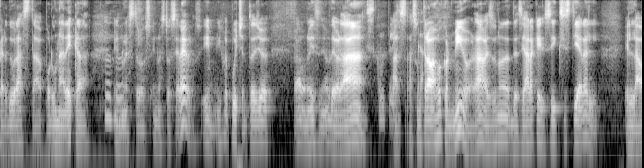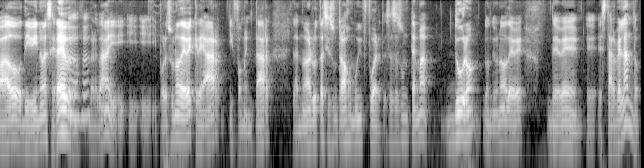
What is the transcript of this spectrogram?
perdura hasta por una década en, nuestros, en nuestros cerebros. Y hijo de pucha, entonces yo, ah, uno dice, Señor, de verdad, haz, un trabajo conmigo, ¿verdad? A veces uno deseara que sí existiera el, el lavado divino de cerebro, ¿verdad? y, y, por eso uno debe crear y fomentar las nuevas rutas y es un trabajo muy fuerte. Ese es un tema duro donde uno debe, debe eh, estar velando.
